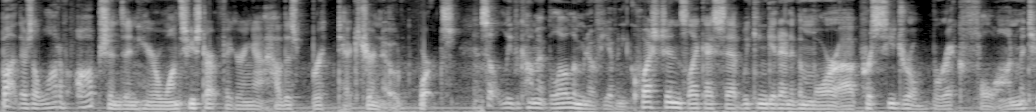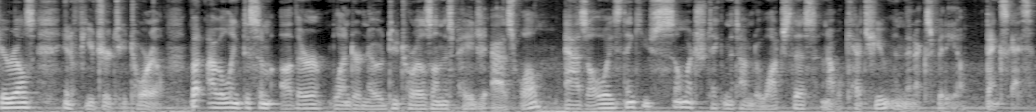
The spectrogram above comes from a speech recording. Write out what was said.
But there's a lot of options in here once you start figuring out how this brick texture node works. So leave a comment below. Let me know if you have any questions. Like I said, we can get into the more uh, procedural brick full-on materials in a future tutorial. But I will link to some other Blender Node tutorials on this page as well. As always, thank you so much for taking the time to watch this, and I will catch you in the next video. Thanks, guys.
